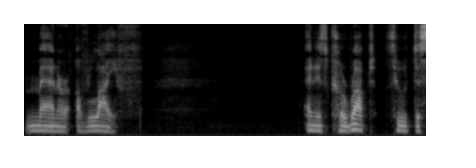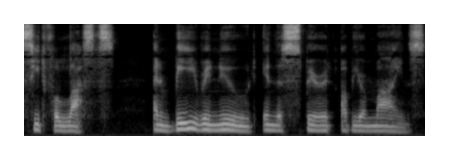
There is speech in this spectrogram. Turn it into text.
manner of life. and is corrupt through deceitful lusts, and be renewed in the spirit of your minds,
